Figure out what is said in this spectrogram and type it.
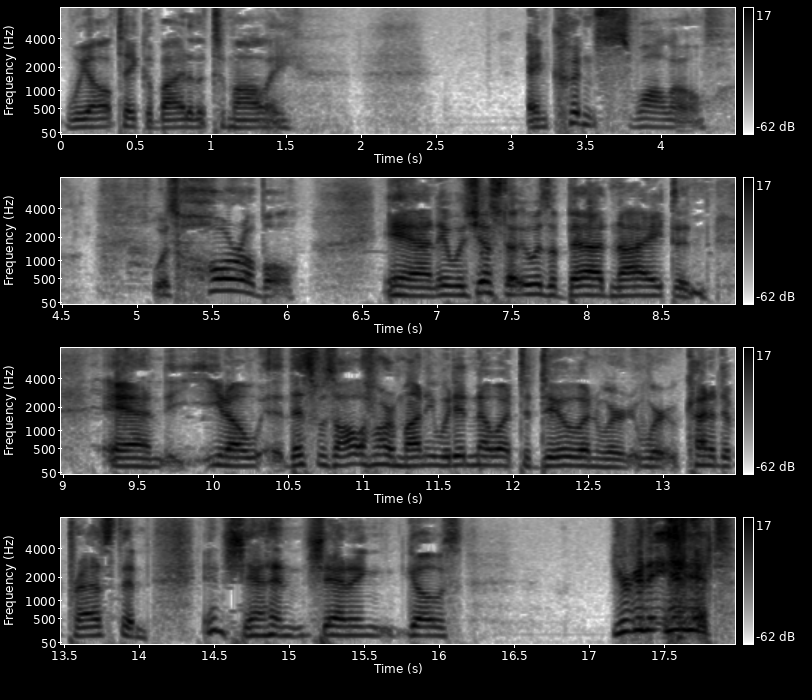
we all take a bite of the tamale, and couldn't swallow. It was horrible, and it was just a, it was a bad night, and and you know this was all of our money. We didn't know what to do, and we're we're kind of depressed. And and Shannon Shannon goes you're going to eat it.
